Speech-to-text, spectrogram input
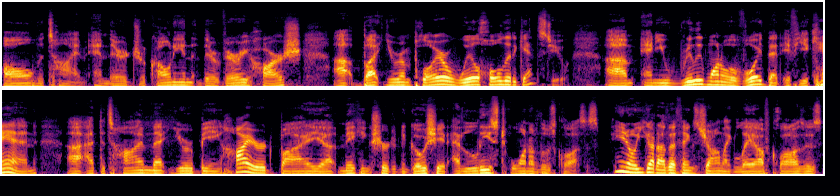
all the time, and they're draconian, they're very harsh, uh, but your employer will hold it against you. Um, and you really want to avoid that if you can uh, at the time that you're being hired by uh, making sure to negotiate at least one of those clauses. You know, you got other things, John, like layoff clauses,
